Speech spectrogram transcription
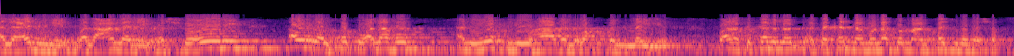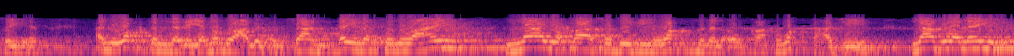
العلمي والعملي والشعوري أول خطوة لهم أن يحيوا هذا الوقت الميت. وأنا أتكلم, أتكلم لكم عن تجربة شخصية. الوقت الذي يمر على الإنسان بين الطلوعين لا يقاس به وقت من الأوقات وقت عجيب. لا هو ليل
